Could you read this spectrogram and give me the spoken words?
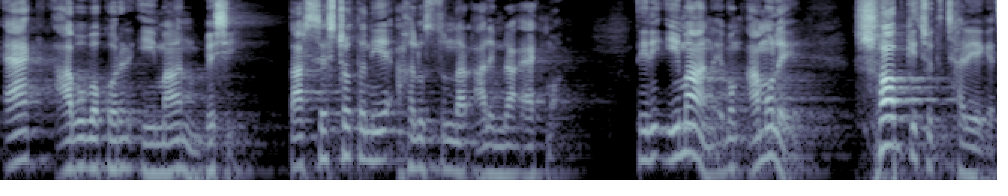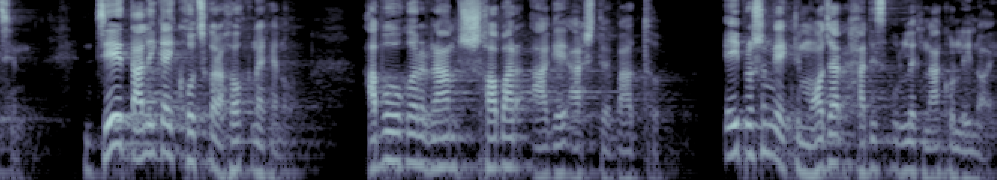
এক আবু বকরের ইমান বেশি। তার শ্রেষ্ঠত্ব নিয়ে আহলুসুন্নার আলিমরা একমত। তিনি ইমান এবং আমলে সব কিছুতে ছাড়িয়ে গেছেন। যে তালিকায় খোঁজ করা হোক না কেন, আবু বকরের নাম সবার আগে আসতে বাধ্য। এই প্রসঙ্গে একটি মজার হাদিস উল্লেখ না করলেই নয়।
